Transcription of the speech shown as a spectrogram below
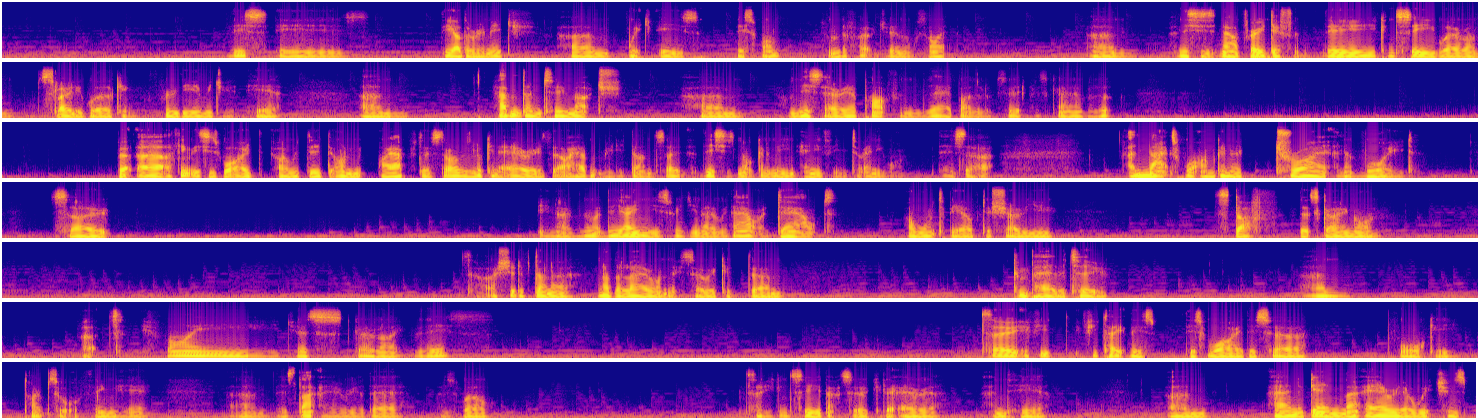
this is the other image, um, which is this one from the photojournal site. Um, and this is now very different. There you can see where I'm slowly working through the image here. Um, haven't done too much um, on this area apart from there by the looks of it. Let's go and have a look. But uh, I think this is what I I would did on IAPTA. So I was looking at areas that I haven't really done. So this is not going to mean anything to anyone. There's uh, and that's what I'm going to try and avoid. So you know the aim is with you know without a doubt I want to be able to show you stuff that's going on I should have done a, another layer on this so we could um, compare the two. Um, but if I just go like this, so if you if you take this this Y, this uh, forky type sort of thing here, um, there's that area there as well. So you can see that circular area and here. Um, and again, that area which is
